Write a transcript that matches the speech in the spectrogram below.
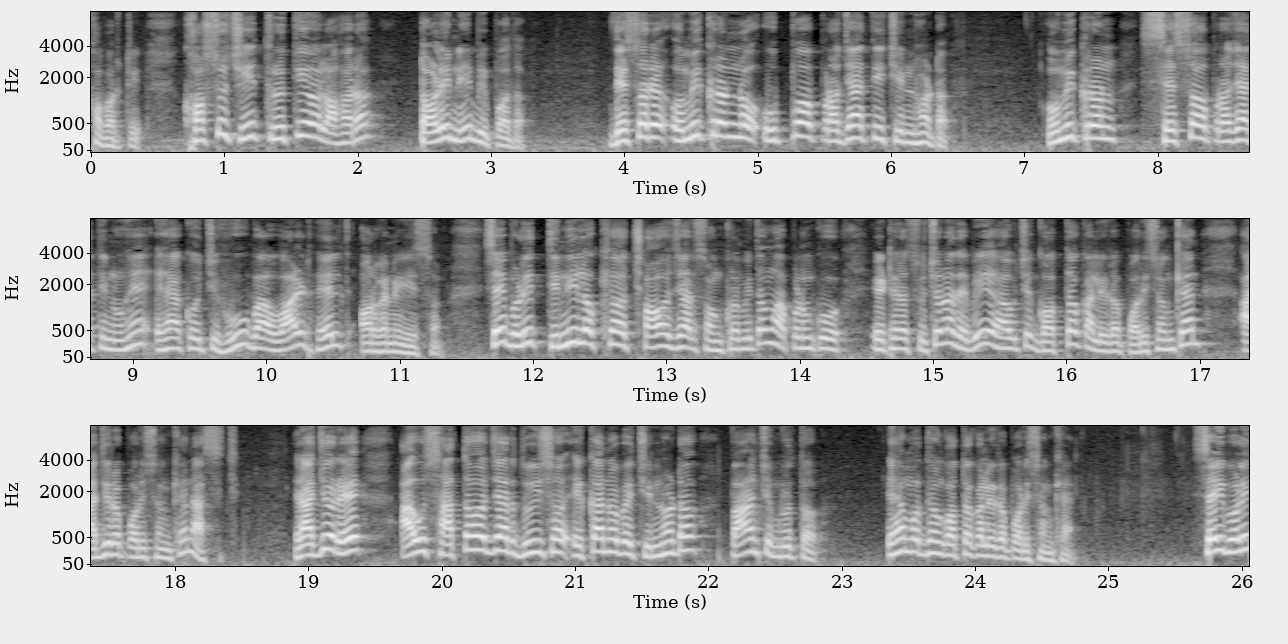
ଖବରଟି ଖସୁଛି ତୃତୀୟ ଲହର ଟଳିନି ବିପଦ। ଦେଶରେ ଓମିକ୍ରନ୍ର ଉପପ୍ରଜାତି ଚିହ୍ନଟ। ଓମିକ୍ରନ୍ ଶେଷ ପ୍ରଜାତି ନୁହେଁ ଏହା କହିଛି ହୁ ବା ୱାର୍ଲଡ ହେଲ୍ଥ ଅର୍ଗାନାଇଜେସନ୍ ସେହିଭଳି ତିନି ଲକ୍ଷ ଛଅ ହଜାର ସଂକ୍ରମିତ ମୁଁ ଆପଣଙ୍କୁ ଏଠାରେ ସୂଚନା ଦେବି ଏହା ହେଉଛି ଗତକାଲିର ପରିସଂଖ୍ୟାନ ଆଜିର ପରିସଂଖ୍ୟାନ ଆସିଛି। ରାଜ୍ୟରେ ଆଉ ସାତ ହଜାର ଦୁଇଶହ ଏକାନବେ ଚିହ୍ନଟ ପାଞ୍ଚ ମୃତ। ଏହା ମଧ୍ୟ ଗତକାଲିର ପରିସଂଖ୍ୟାନ। ସେହିଭଳି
